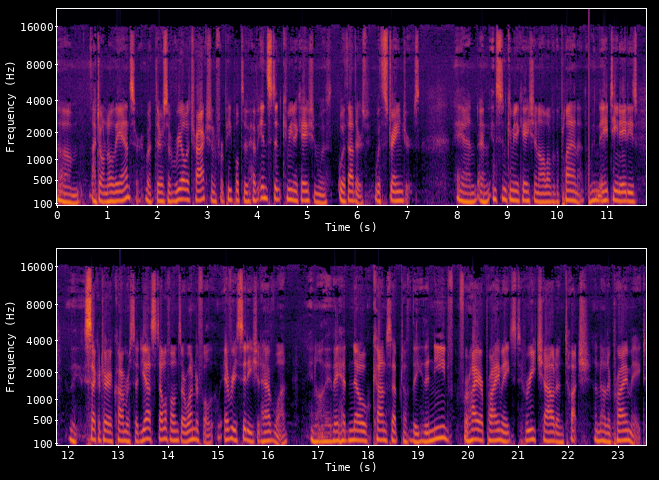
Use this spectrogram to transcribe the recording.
Um, I don't know the answer, but there's a real attraction for people to have instant communication with, with others, with strangers, and, and instant communication all over the planet. In the 1880s, the Secretary of Commerce said, Yes, telephones are wonderful. Every city should have one. You know, they, they had no concept of the, the need for higher primates to reach out and touch another primate.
